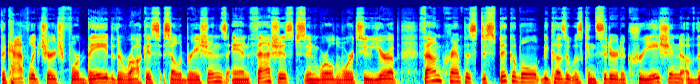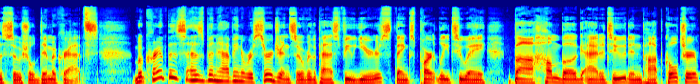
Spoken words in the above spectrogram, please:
The Catholic Church forbade the raucous celebrations, and fascists in World War II Europe found Krampus despicable because it was considered a creation of the Social Democrats. But Krampus has been having a resurgence over the past few years, thanks partly to a bah humbug attitude in pop culture,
